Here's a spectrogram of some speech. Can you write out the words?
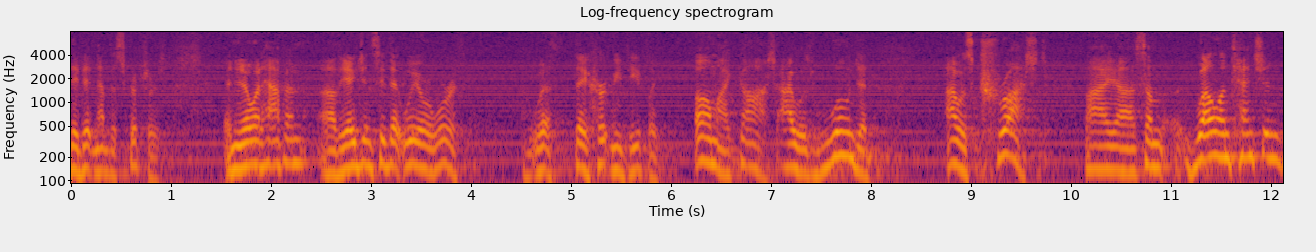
they didn't have the scriptures. And you know what happened? Uh, the agency that we were worth, with, they hurt me deeply. Oh my gosh, I was wounded. I was crushed by uh, some well-intentioned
